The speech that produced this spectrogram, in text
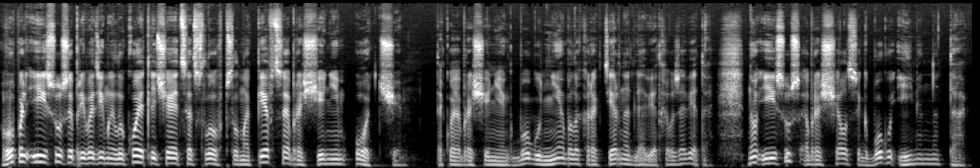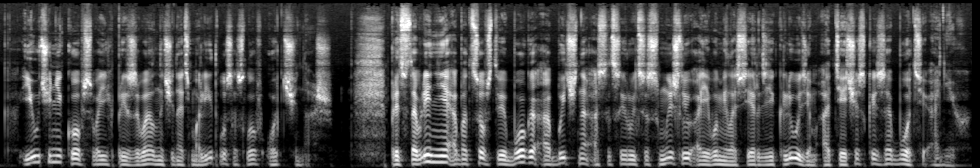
Вопль Иисуса, приводимый Лукой, отличается от слов псалмопевца обращением «Отче». Такое обращение к Богу не было характерно для Ветхого Завета, но Иисус обращался к Богу именно так, и учеников своих призывал начинать молитву со слов «Отче наш». Представление об отцовстве Бога обычно ассоциируется с мыслью о его милосердии к людям, отеческой заботе о них.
